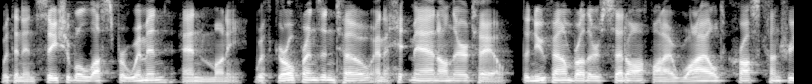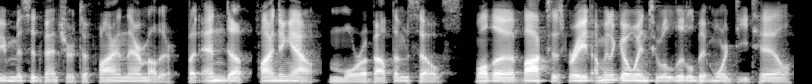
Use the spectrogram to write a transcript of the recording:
with an insatiable lust for women and money. With girlfriends in tow and a hitman on their tail, the newfound brothers set off on a wild cross country misadventure to find their mother, but end up finding out more about themselves. While the box is great, I'm going to go into a little bit more detail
